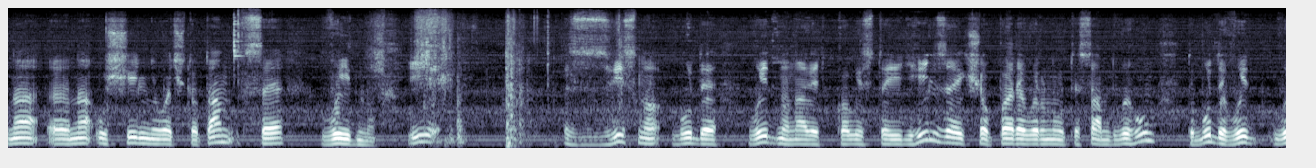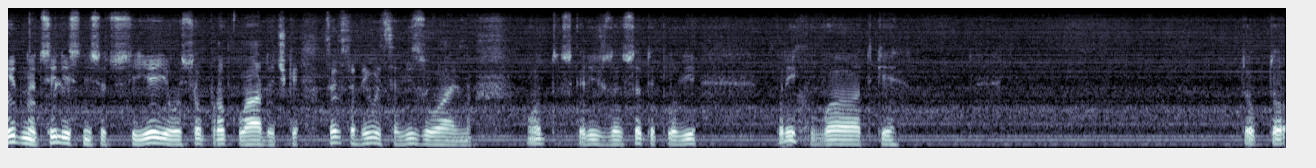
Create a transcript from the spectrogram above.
на, на ущільнювач, то там все видно. І звісно, буде видно, навіть коли стоїть гільза, якщо перевернути сам двигун, то буде вид- видно цілісність цієї ось прокладочки. Це все дивиться візуально. От, скоріш за все, теплові прихватки. Тобто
